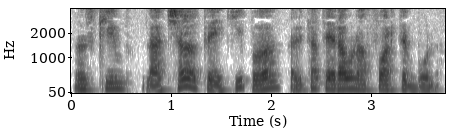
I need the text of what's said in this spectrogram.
în schimb, la cealaltă echipă, calitatea era una foarte bună.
